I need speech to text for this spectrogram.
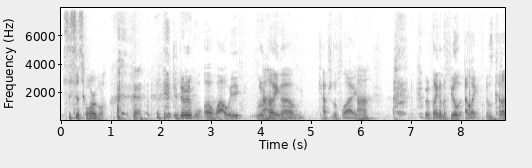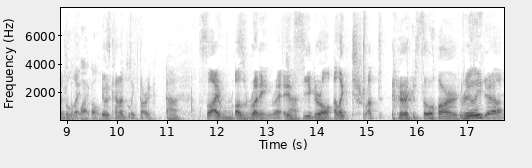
this is just horrible. dude, during uh, WoW week, we were Uh-huh. playing um, Capture the Flag. Uh-huh. we were playing on the field at like it was kind of like Oh. it was kind of like dark. huh. Uh So I, I was running right. I didn't Uh-huh. see a girl. I like trucked her so hard. Really? Yeah.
